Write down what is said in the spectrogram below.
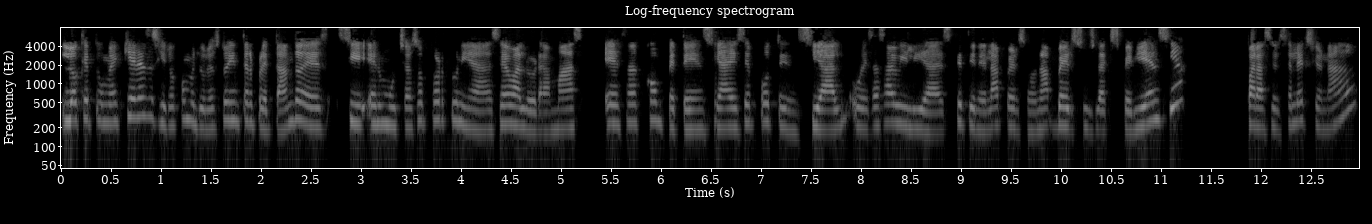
Lo que tú me quieres decir o como yo lo estoy interpretando es si en muchas oportunidades se valora más esa competencia, ese potencial o esas habilidades que tiene la persona versus la experiencia para ser seleccionado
